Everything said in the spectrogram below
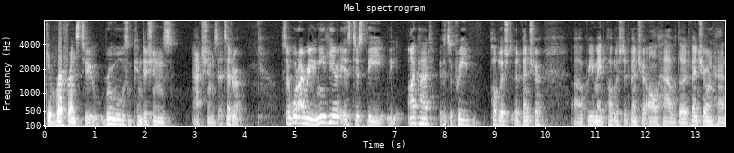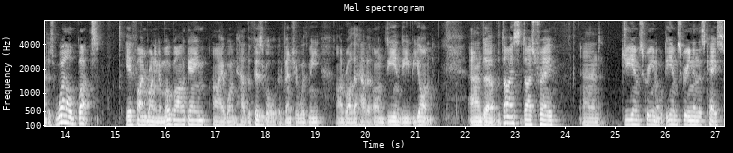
give reference to rules and conditions, actions, etc. So what I really need here is just the, the iPad. If it's a pre-published adventure, uh, pre-made published adventure, I'll have the adventure on hand as well, but if I'm running a mobile game, I won't have the physical adventure with me. I'd rather have it on D&D Beyond. And uh, the dice, dice tray, and GM screen, or DM screen in this case.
